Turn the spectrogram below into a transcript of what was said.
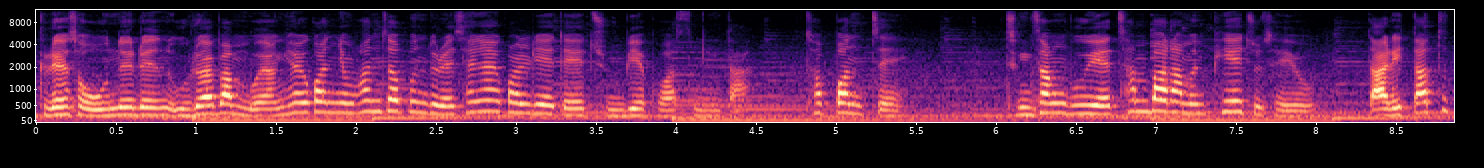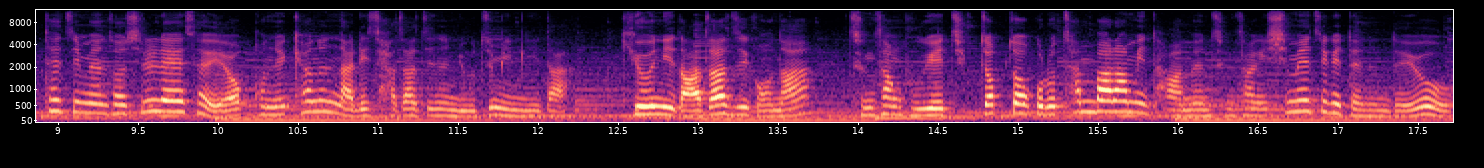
그래서 오늘은 우열반 모양 혈관염 환자분들의 생활관리에 대해 준비해 보았습니다. 첫 번째, 증상 부위에 찬바람은 피해주세요. 날이 따뜻해지면서 실내에서 에어컨을 켜는 날이 잦아지는 요즘입니다. 기온이 낮아지거나 증상 부위에 직접적으로 찬바람이 닿으면 증상이 심해지게 되는데요.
